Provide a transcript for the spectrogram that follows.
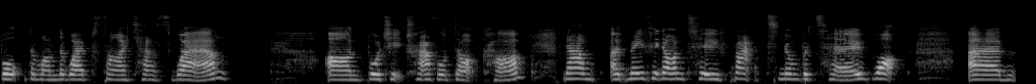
book them on the website as well on budgettravel.com now uh, moving on to fact number two what um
